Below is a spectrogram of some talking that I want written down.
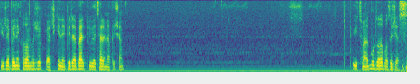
Ki rebelin kazandırıcı yok gerçi. Yine bir rebel bir veteran yapacağım. Büyük ihtimal burada da basacağız.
